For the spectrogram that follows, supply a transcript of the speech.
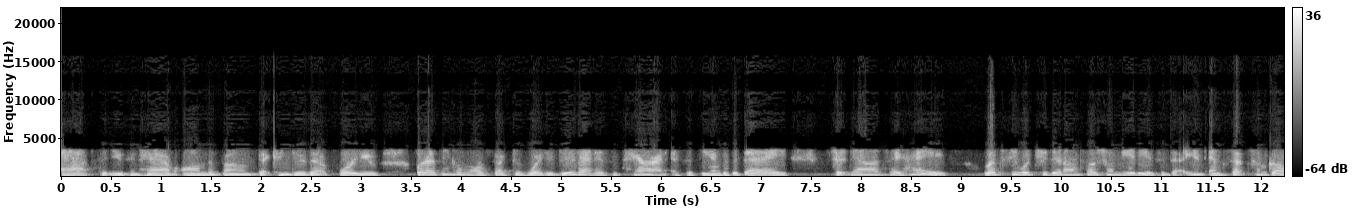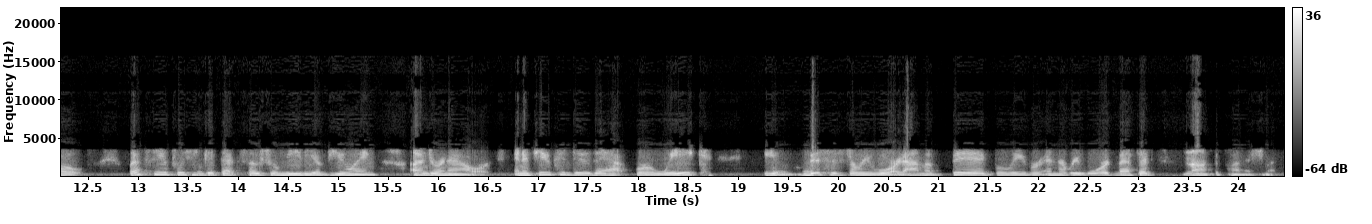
apps that you can have on the phones that can do that for you. But I think a more effective way to do that as a parent is at the end of the day, sit down and say, hey, let's see what you did on social media today and, and set some goals. Let's see if we can get that social media viewing under an hour. And if you can do that for a week, you, this is the reward. I'm a big believer in the reward method, not the punishment.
